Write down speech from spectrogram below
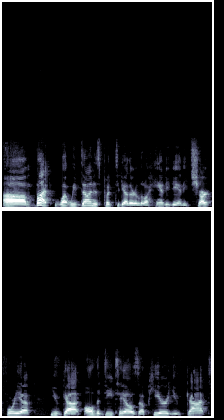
Um, but what we've done is put together a little handy dandy chart for you. You've got all the details up here. You've got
